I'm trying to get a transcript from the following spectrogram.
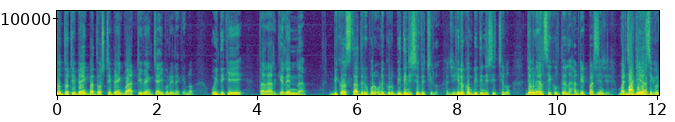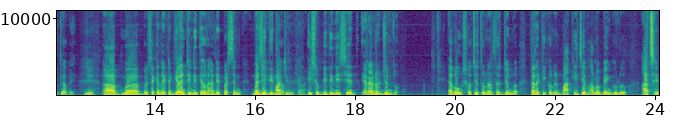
চোদ্দটি ব্যাংক বা দশটি ব্যাংক বা আটটি ব্যাংক যাই বলি না কেন ওই দিকে তারা আর গেলেন না। বিকজ তাদের উপর অনেকগুলো বিধিনিষেধ ছিল। কীরকম বিধিনিষেধ ছিল? যেমন এলসি খুলতে হলে হান্ড্রেড পার্সেন্ট মার্জিন দিয়ে এলসি করতে হবে। সেখানে একটা গ্যারান্টি নিতে হলে হান্ড্রেড পার্সেন্ট মার্জিন দিতে হবে। এইসব বিধিনিষেধ এড়ানোর জন্য এবং সচেতনতার জন্য তারা কি করলেন? বাকি যে ভালো ব্যাংকগুলো আছে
